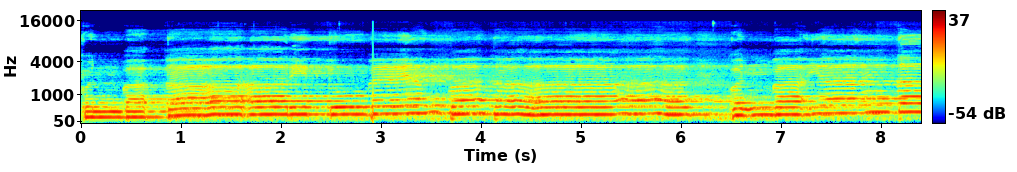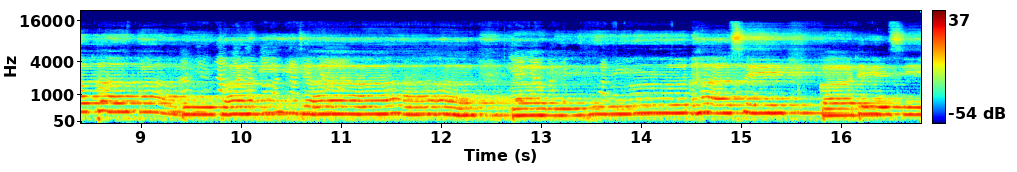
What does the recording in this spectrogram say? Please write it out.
Kun baka aritu bayang bata Kun bayang kata buka ija Kamun hasi kadesi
